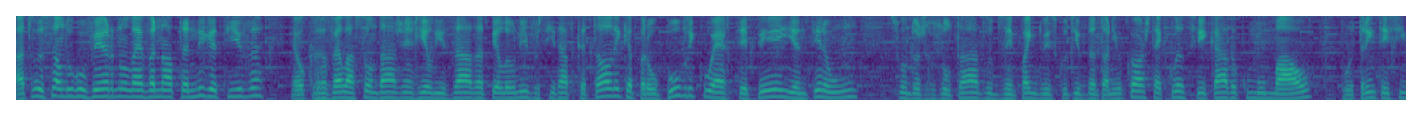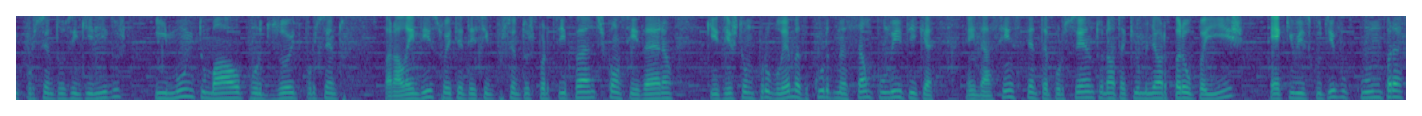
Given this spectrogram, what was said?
A atuação do governo leva nota negativa, é o que revela a sondagem realizada pela Universidade Católica para o público, RTP e Antena 1. Segundo os resultados, o desempenho do executivo de António Costa é classificado como mau por 35% dos inquiridos e muito mau por 18%. Para além disso, 85% dos participantes consideram que existe um problema de coordenação política. Ainda assim, 70% nota que o melhor para o país é que o Executivo cumpra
